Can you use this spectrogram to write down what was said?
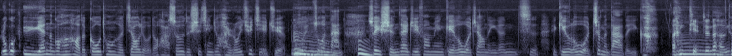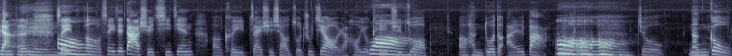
如果语言能够很好的沟通和交流的话，所有的事情就很容易去解决，不会做难。嗯，所以，神在这方面给了我这样的一个恩赐，也给了我这么大的一个 恩典，真的很感恩。对所以，哦嗯、所以在大学期间，呃，可以在学校做助教，然后又可以去做呃很多的 I 吧，哦然后哦哦，就能够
